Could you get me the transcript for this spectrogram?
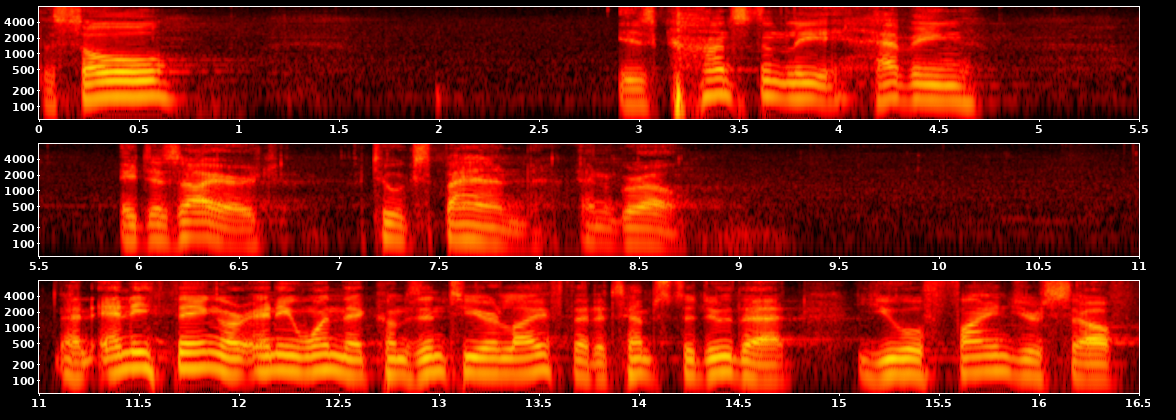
The soul is constantly having a desire to expand and grow. And anything or anyone that comes into your life that attempts to do that, you will find yourself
